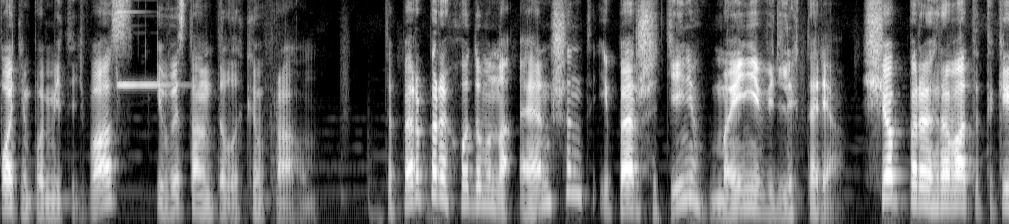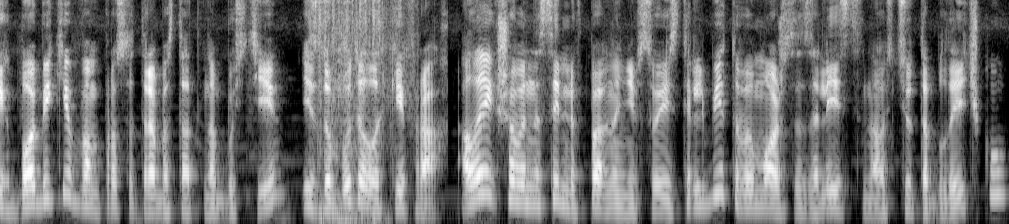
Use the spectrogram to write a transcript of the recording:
потім помітить вас, і ви станете легким фрагом. Тепер переходимо на Ancient і перша тінь в мейні від ліхтаря. Щоб перегравати таких бобіків, вам просто треба стати на бусті і здобути легкий фраг. Але якщо ви не сильно впевнені в своїй стрільбі, то ви можете залізти на ось цю табличку,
